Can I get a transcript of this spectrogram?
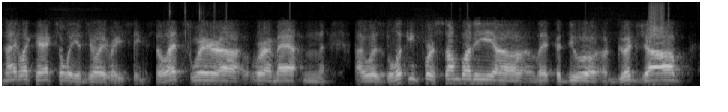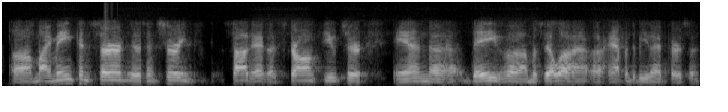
and I'd like to actually enjoy racing. So that's where uh, where I'm at, and I was looking for somebody uh, that could do a, a good job. Uh, my main concern is ensuring SOD has a strong future and uh, Dave uh, Muzzillo uh, happened to be that person.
